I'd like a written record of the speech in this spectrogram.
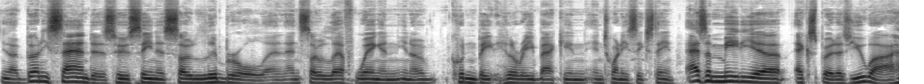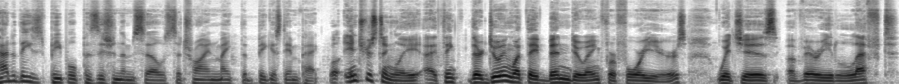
You know, Bernie Sanders, who's seen as so liberal and, and so left wing and, you know, couldn't beat Hillary back in, in 2016. As a media expert, as you are, how do these people position themselves to try and make the biggest impact? Well, interestingly, I think they're doing what they've been doing for four years, which is a very left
